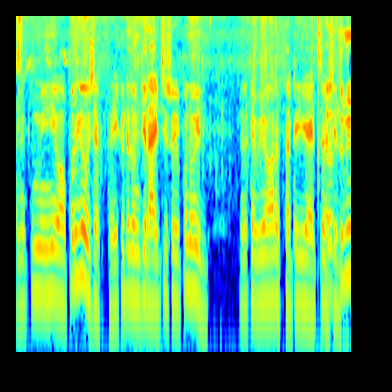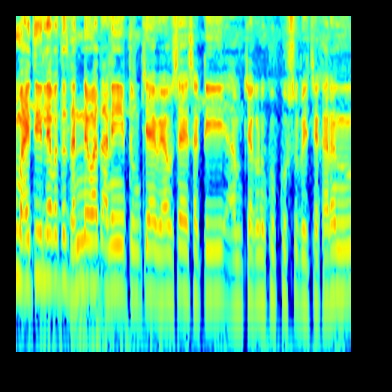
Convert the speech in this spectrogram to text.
आणि तुम्ही ही ऑफर घेऊ शकता. इकडे तुमची राहायची सोय पण होईल. जर काही व्यवहारासाठी यायचं असेल. तुम्ही माहिती दिल्याबद्दल धन्यवाद आणि तुमच्या व्यवसायासाठी आमच्याकडून खूप खूप शुभेच्छा. कारण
